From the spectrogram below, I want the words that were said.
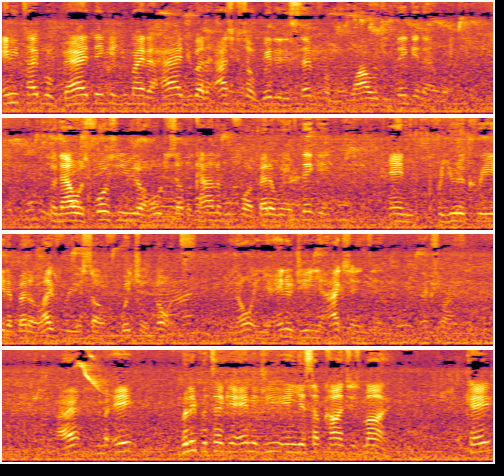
Any type of bad thinking you might have had, you gotta ask yourself where did it stem from and why was you thinking that way? So now it's forcing you to hold yourself accountable for a better way of thinking and for you to create a better life for yourself with your thoughts, you know, and your energy and your actions and X, Y, Z. Alright? Number eight, really protect your energy in your subconscious mind. Okay?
